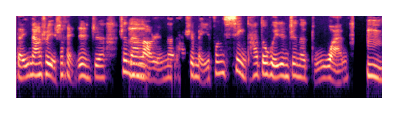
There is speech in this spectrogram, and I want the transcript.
的，应当说也是很认真。圣诞老人呢，他是每一封信他都会认真的读完。嗯，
